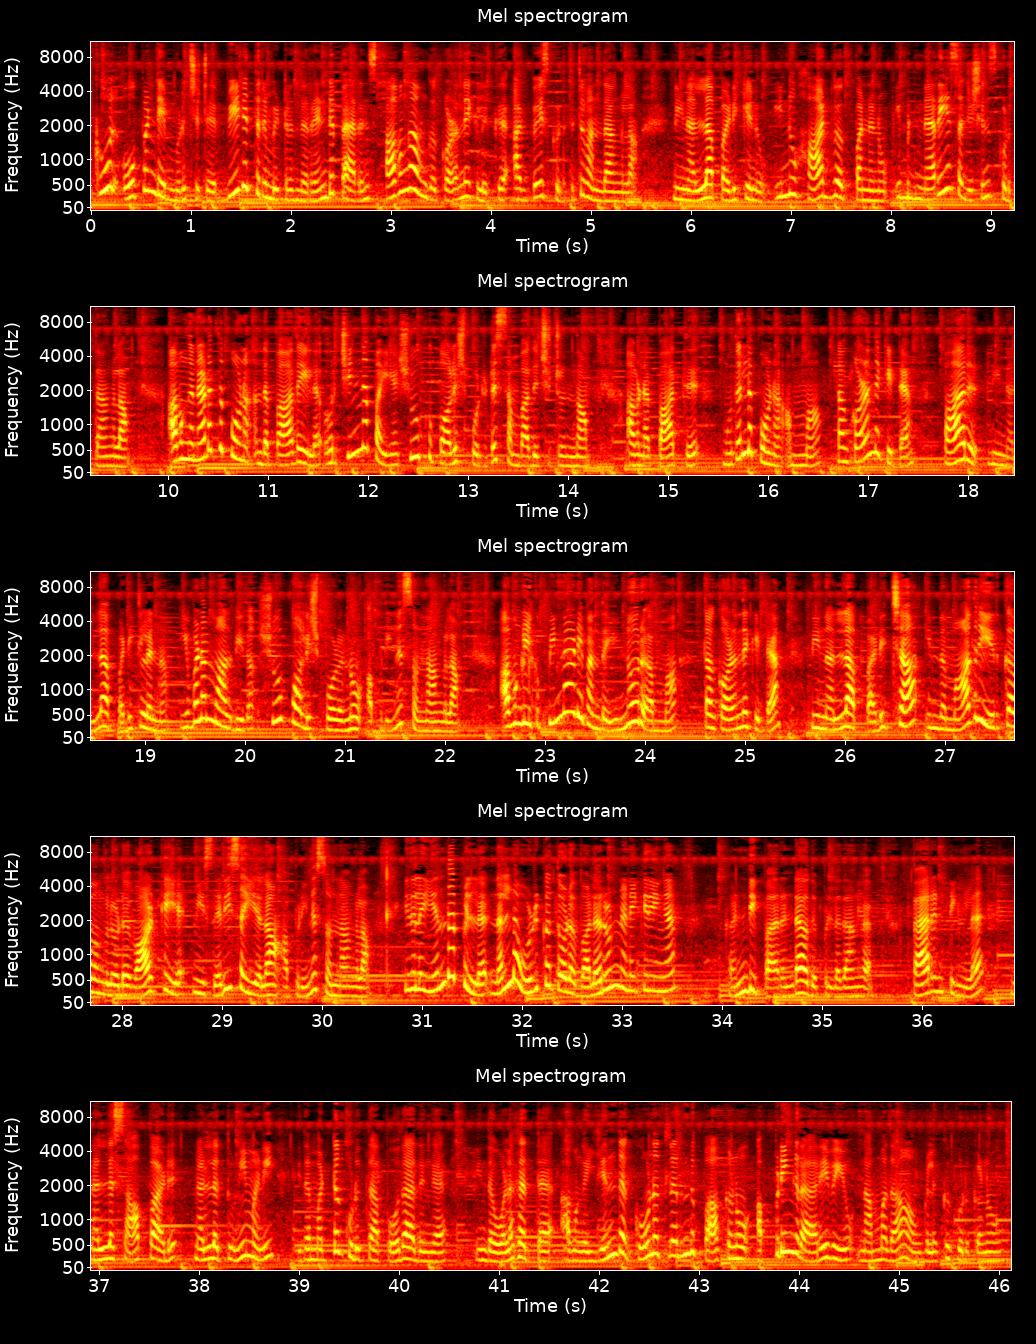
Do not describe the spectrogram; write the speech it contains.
ஸ்கூல் ஓப்பன் டே முடிச்சுட்டு வீடு திரும்பிட்டு இருந்த ரெண்டு பேரண்ட்ஸ் அவங்க அவங்க குழந்தைகளுக்கு அட்வைஸ் கொடுத்துட்டு வந்தாங்களாம். நீ நல்லா படிக்கணும் இன்னும் ஹார்ட் ஒர்க் பண்ணணும் இப்படி நிறைய சஜஷன்ஸ் கொடுத்தாங்களாம். அவங்க நடந்து போன அந்த பாதையில ஒரு சின்ன பையன் ஷூக்கு பாலிஷ் போட்டுட்டு சம்பாதிச்சுட்டு இருந்தான். அவனை பார்த்து முதல்ல போன அம்மா தன் குழந்தைகிட்ட பாரு நீ நல்லா படிக்கலன்னா இவன மாதிரி தான் ஷூ பாலிஷ் போடணும் அப்படின்னு சொன்னாங்களாம். அவங்களுக்கு பின்னாடி வந்த இன்னொரு அம்மா தன் குழந்தைகிட்ட நீ நல்லா படிச்சா இந்த மாதிரி இருக்கவங்களோட வாழ்க்கையை நீ சரி செய்யலாம் அப்படின்னு சொன்னாங்களாம். இதுல எந்த பிள்ளை நல்ல ஒழுக்கத்தோட வளரும்னு நினைக்கிறீங்க? கண்டிப்பா ரெண்டாவது பிள்ளை தாங்க. பேரண்டிங்கில் நல்ல சாப்பாடு நல்ல துணிமணி இதை மட்டும் கொடுத்தா போதாதுங்க. இந்த உலகத்தை அவங்க எந்த கோணத்துலேருந்து பார்க்கணும் அப்படிங்கிற அறிவையும் நம்ம தான் அவங்களுக்கு கொடுக்கணும்.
